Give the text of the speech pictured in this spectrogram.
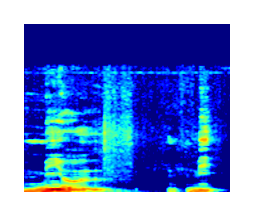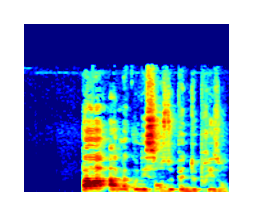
mais, mais pas à ma connaissance de peine de prison.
